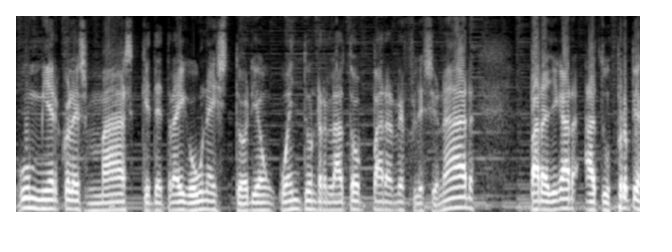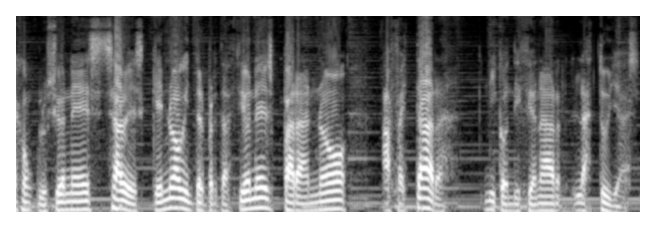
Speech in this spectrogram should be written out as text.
un miércoles más que te traigo una historia, un cuento, un relato para reflexionar, para llegar a tus propias conclusiones. Sabes que no hago interpretaciones para no afectar ni condicionar las tuyas.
